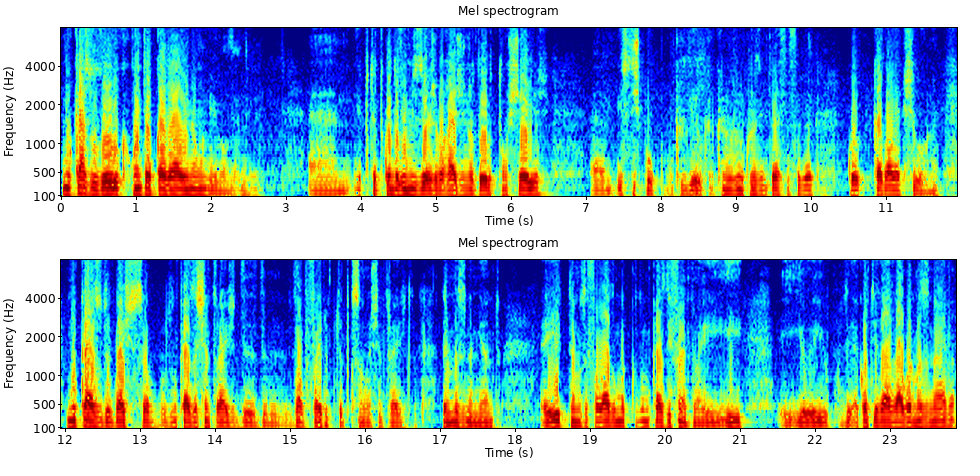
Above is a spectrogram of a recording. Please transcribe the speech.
no caso do Douro, o que conta é o caudal e não o nível. Um, e, portanto, quando ouvimos dizer as barragens no Douro estão cheias, isso diz pouco. O que, que, que, nos, que nos interessa é saber qual caudal é que chegou. É? No caso do baixo, no caso das centrais de, de, de Albufeira, portanto, que são as centrais de, de, armazenamento, aí estamos a falar de, uma, de um caso diferente, não é? E, e, e, a quantidade de água armazenada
